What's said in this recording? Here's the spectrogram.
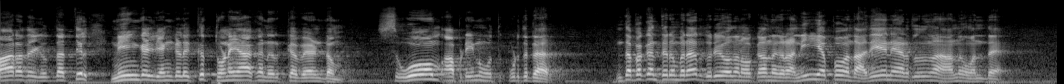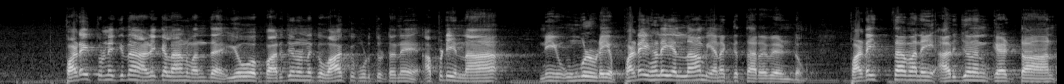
பாரத யுத்தத்தில் நீங்கள் எங்களுக்கு துணையாக நிற்க வேண்டும். ஓம் அப்படின்னு கொடுத்துட்டார். இந்த பக்கம் திரும்புகிறார் துரியோதனை உட்காந்துக்கிறான் நீ எப்போ வந்த? அதே நேரத்தில் நானும் வந்தேன். படைத்துணைக்கு தான் அழைக்கலான்னு வந்தேன். ஐயோ இப்போ அர்ஜுனனுக்கு வாக்கு கொடுத்துட்டனே. அப்படின்னா நீ உங்களுடைய படைகளை எல்லாம் எனக்கு தர வேண்டும். படைத்தவனை அர்ஜுனன் கேட்டான்.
